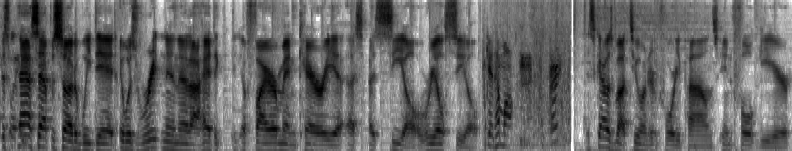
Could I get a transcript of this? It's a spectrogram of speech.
This past episode we did, it was written in that I had to, a fireman carry a, a seal, a real seal. Get him up. This guy was about 240 pounds in full gear.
